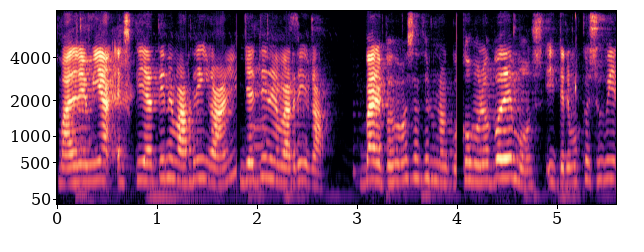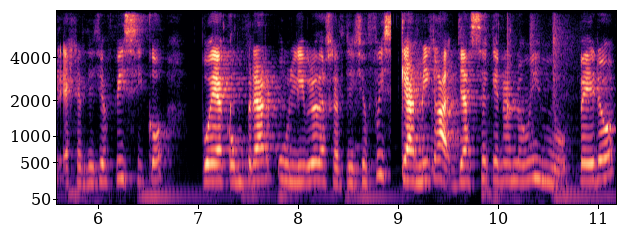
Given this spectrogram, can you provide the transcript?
Madre mía, es que ya tiene barriga, ¿eh? Ya tiene barriga. Vale, pues vamos a hacer una cosa. Como no podemos y tenemos que subir ejercicio físico, voy a comprar un libro de ejercicio físico. Que amiga, ya sé que no es lo mismo, pero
